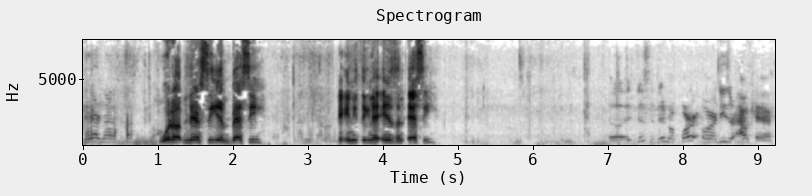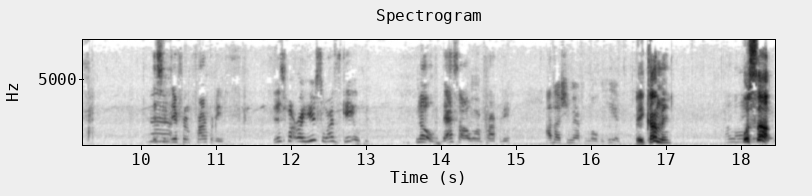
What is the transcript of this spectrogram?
They are not accustomed What up, Nessie and Bessie? And anything that ends in Essie? Uh, is this a different part or these are outcasts? This is different property. This part right here, so why is the gate open? No, that's all one property. I thought you meant from over here. They coming. What's up?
